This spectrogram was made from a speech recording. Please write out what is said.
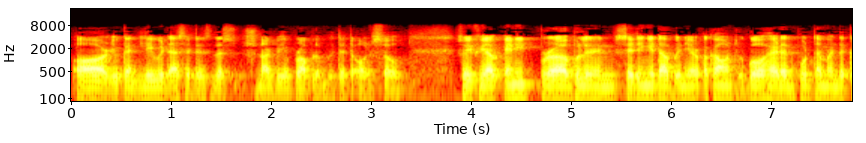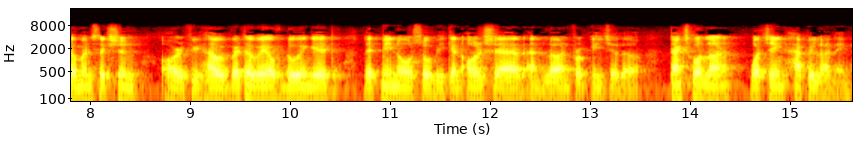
or you can leave it as it is. There should not be a problem with it also so if you have any problem in setting it up in your account go ahead and put them in the comment section. Or if you have a better way of doing it let me know so we can all share and learn from each other. Thanks for learn watching. Happy learning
